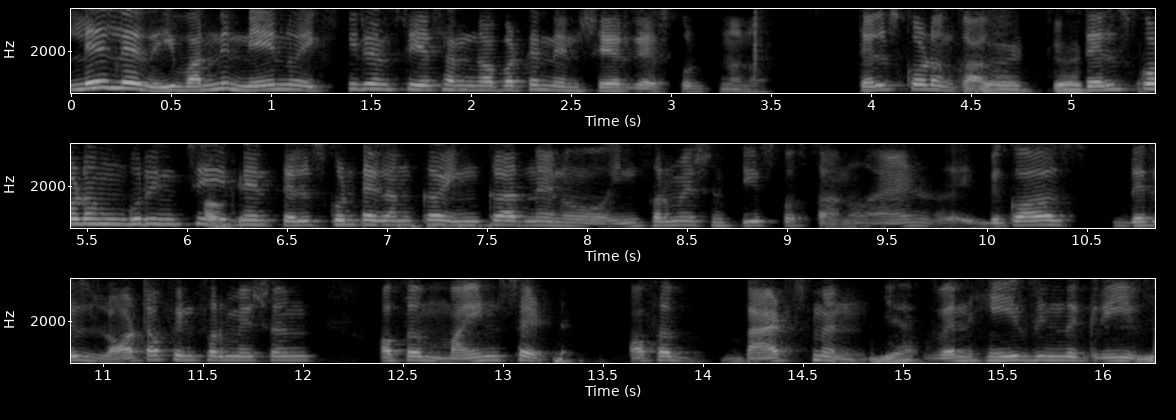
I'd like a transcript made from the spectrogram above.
లేదు లేదు. ఇవన్నీ నేను ఎక్స్పీరియన్స్ చేశాను కాబట్టి నేను షేర్ చేసుకుంటున్నాను. తెలుసుకోవడం కాదు. తెలుసుకోవడం గురించి. నేను తెలుసుకుంటే కనుక ఇంకా నేను ఇన్ఫర్మేషన్ తీసుకొస్తాను. And because there is lot of information of a mind set of a batsmen yes when he's in the crease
